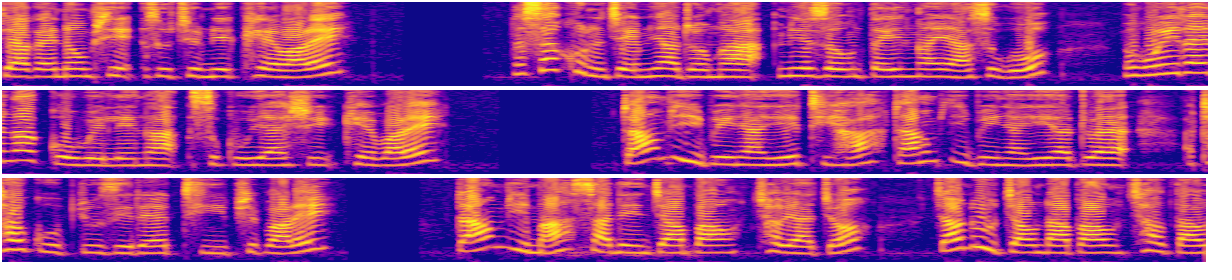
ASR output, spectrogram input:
ရာဂိုင်နှုန်းဖြင့်အစုချင်းမြစ်ခဲ့ပါတယ်။29ကျင်းမြောက်တုန်းကအမြင့်ဆုံး3900စုကိုမကွေးတိုင်းကကိုဝေလင်းကစုကူရရှိခဲ့ပါတယ်။တောင်ပြည်ပညာရေးထီဟာတောင်ပြည်ပညာရေးအတွက်အထောက်အကူပြုစေတဲ့ထီဖြစ်ပါတယ်။တောင်ပြည်မှာစာတင်ကျောင်းပေါင်း600ကျော်ကျောင်းသူကျောင်းသားပေါင်း6000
